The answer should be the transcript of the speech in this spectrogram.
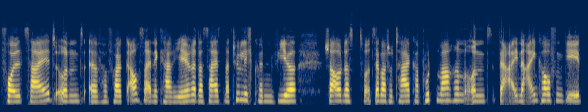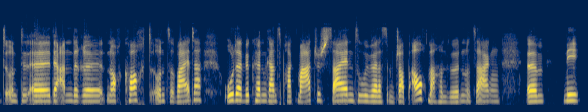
Vollzeit und äh, verfolgt auch seine Karriere. Das heißt, natürlich können wir schauen, dass wir uns selber total kaputt machen und der eine einkaufen geht und äh, der andere noch kocht und so weiter. Oder wir können ganz pragmatisch sein, so wie wir das im Job auch machen würden und sagen, ähm, nee,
